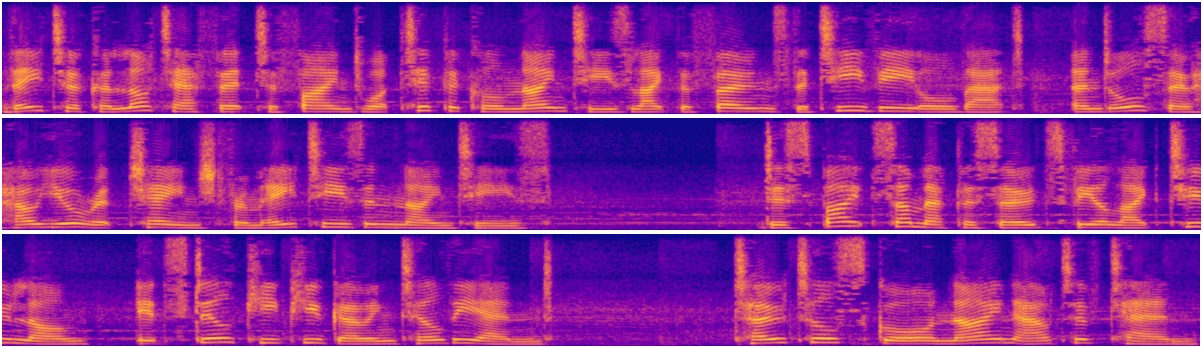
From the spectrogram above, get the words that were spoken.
They took a lot effort to find what typical 90s like the phones, the TV, all that, and also how Europe changed from 80s and 90s. Despite some episodes feel like too long, it still keep you going till the end. Total score 9 out of 10.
